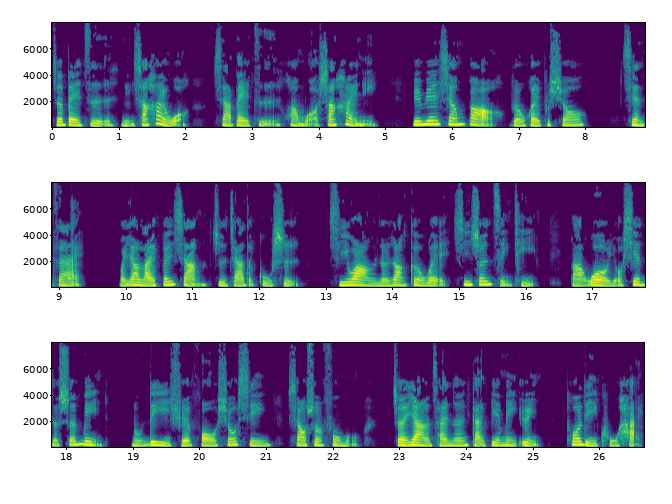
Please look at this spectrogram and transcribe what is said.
这辈子你伤害我，下辈子换我伤害你。冤冤相报，轮回不休。现在我要来分享自家的故事，希望能让各位心生警惕，把握有限的生命，努力学佛修行，孝顺父母，这样才能改变命运，脱离苦海，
